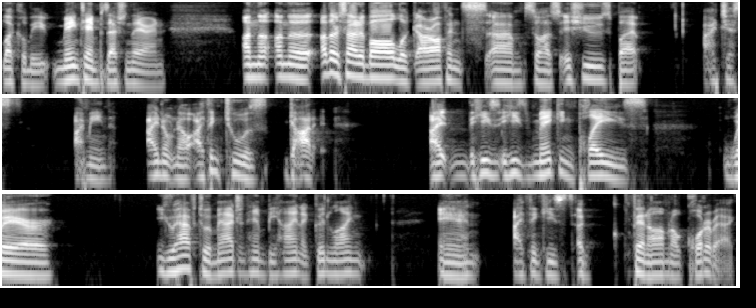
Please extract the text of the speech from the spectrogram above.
luckily we maintained possession there. And on the on the other side of the ball, look, our offense um, still has issues, but I just, I mean, I don't know. I think Tua's got it. I he's he's making plays where you have to imagine him behind a good line, and I think he's a phenomenal quarterback.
